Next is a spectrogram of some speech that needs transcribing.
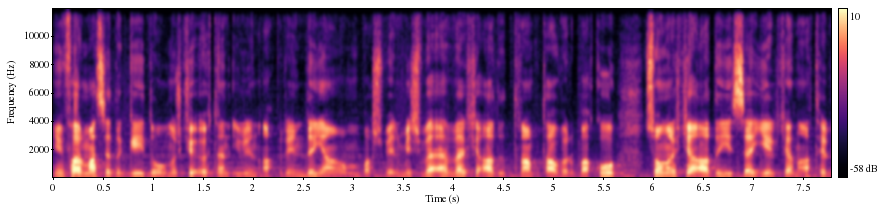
İnformasiyada qeyd olunur ki, ötən ilin aprelində yanğın baş vermiş və əvvəlki adı Trump Tower Baku, sonrakı adı isə Yelkən Otel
